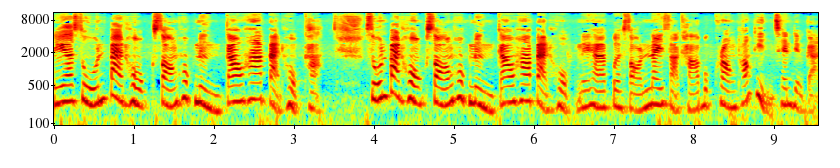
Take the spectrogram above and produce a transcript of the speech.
นะคะ0862619586 ค่ะ 0862619586 นะคะเปิดสอนในสาขาปกครองท้องถิ่นเช่นเดียวกัน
